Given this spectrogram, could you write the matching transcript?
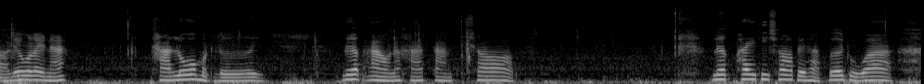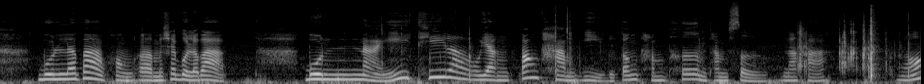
อเรียกว่าอะไรนะทาโร่หมดเลย เลือกเอานะคะตามที่ชอบ เลือกไพ่ที่ชอบเลยค่ะ เพื่อดูว่า บุญและบาปของเออไม่ใช่บุญและบาปบุญไหนที่เรายังต้องทำอีกหรือต้องทำเพิ่มทำเสริมนะคะเนาะ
